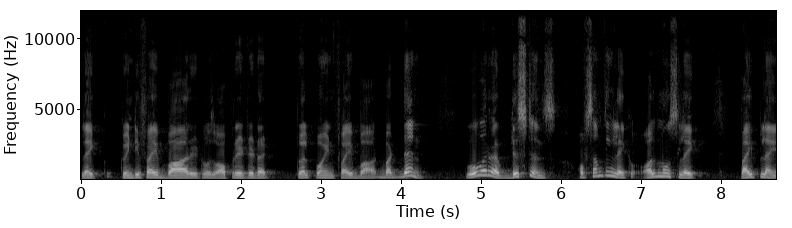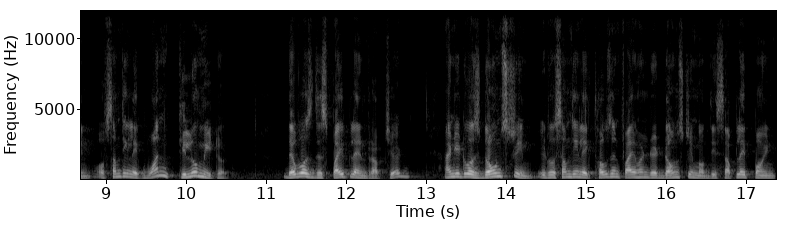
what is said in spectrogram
like 25 bar. It was operated at 12.5 bar, but then over a distance of something like almost like pipeline of something like 1 kilometer, there was this pipeline ruptured and it was downstream, it was something like 1500 downstream of the supply point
